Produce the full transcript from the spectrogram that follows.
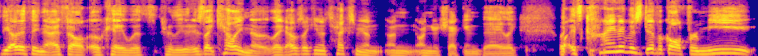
The other thing that I felt okay with her leaving is like Kelly knows. Like I was like, you know, text me on, on, on your check-in day. Like it's kind of as difficult for me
